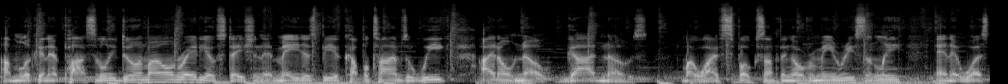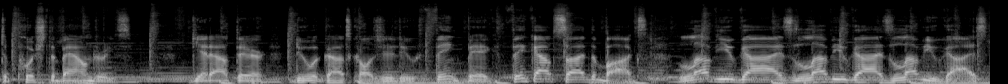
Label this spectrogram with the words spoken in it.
I'm looking at possibly doing my own radio station. It may just be a couple times a week. I don't know. God knows. My wife spoke something over me recently, and it was to push the boundaries. Get out there, do what God's called you to do. Think big, think outside the box. Love you guys, love you guys, love you guys,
